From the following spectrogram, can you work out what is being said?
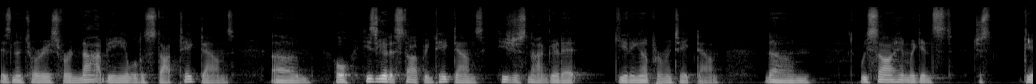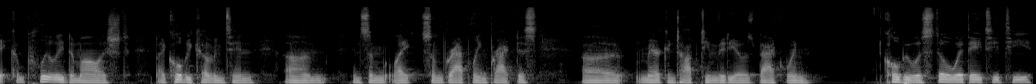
is notorious for not being able to stop takedowns. Um, well, he's good at stopping takedowns. He's just not good at getting up from a takedown. Um, we saw him against just get completely demolished by Colby Covington um, in some like some grappling practice, uh, American Top Team videos back when Colby was still with ATT.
